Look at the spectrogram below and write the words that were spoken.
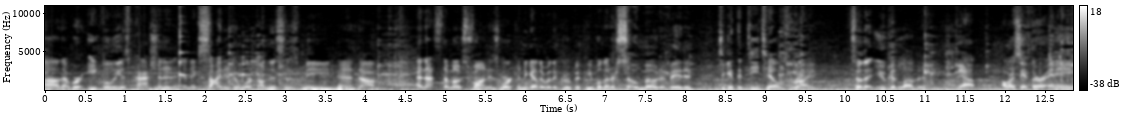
uh, that were equally as passionate and excited to work on this as me. And um, and that's the most fun is working together with a group of people that are so motivated to get the details right, so that you could love it. Yeah, I want to see if there are any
